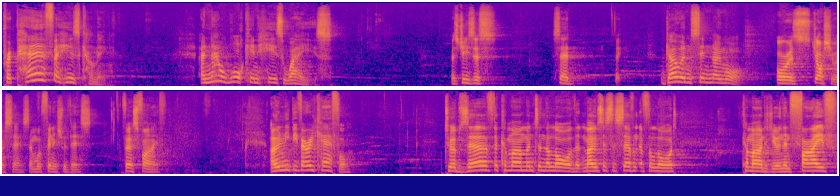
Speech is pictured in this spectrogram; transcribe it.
Prepare for his coming and now walk in his ways. As Jesus said, go and sin no more. Or as Joshua says, and we'll finish with this. Verse 5 Only be very careful to observe the commandment and the law that Moses, the servant of the Lord, commanded you. And then five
